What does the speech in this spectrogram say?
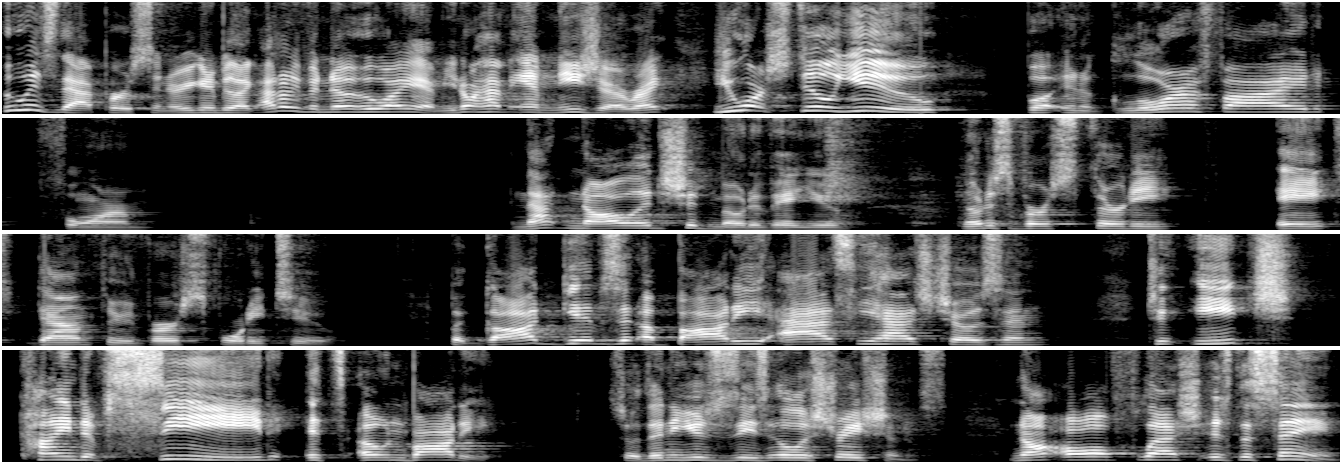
who is that person? Are you're going to be like, I don't even know who I am. You don't have amnesia, right? You are still you, but in a glorified form. And that knowledge should motivate you. Notice verse 38 down through verse 42. But God gives it a body as he has chosen, to each kind of seed its own body. So then he uses these illustrations. Not all flesh is the same.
